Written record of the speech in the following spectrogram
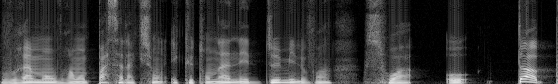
vraiment, vraiment passe à l'action et que ton année 2020 soit au top.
